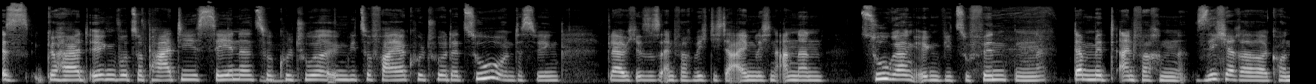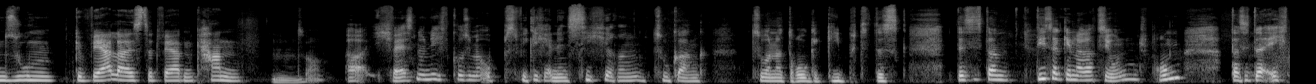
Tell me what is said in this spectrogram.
es gehört irgendwo zur Partyszene, zur mhm. Kultur, irgendwie zur Feierkultur dazu. Und deswegen, glaube ich, ist es einfach wichtig, da eigentlich einen anderen Zugang irgendwie zu finden, damit einfach ein sicherer Konsum gewährleistet werden kann. Mhm. So. Äh, ich weiß nur nicht, Cosima, ob es wirklich einen sicheren Zugang zu einer Droge gibt. Das, das ist dann dieser Generationensprung, dass ich da echt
